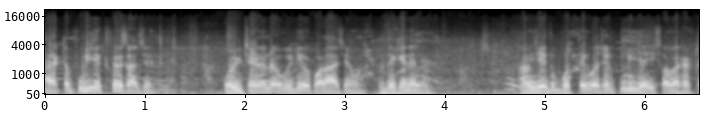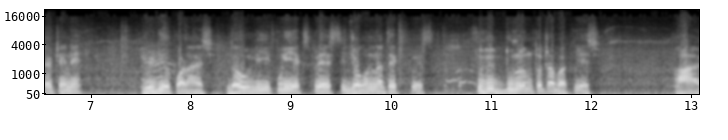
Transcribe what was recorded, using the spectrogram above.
আর একটা পুরী এক্সপ্রেস আছে। ওই ট্রেনেরও ভিডিও করা আছে আমার দেখে নেবেন। আমি যেহেতু প্রত্যেক বছর পুরী যাই সব এক একটা ট্রেনে ভিডিও করা আছে। ধৌলি পুরী এক্সপ্রেস জগন্নাথ এক্সপ্রেস শুধু দুরন্তটা বাকি আছে। আর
